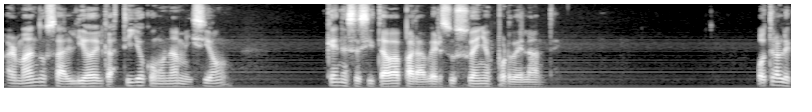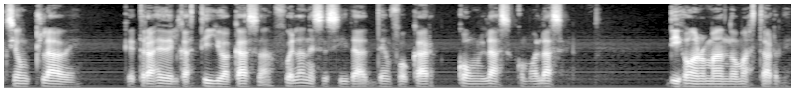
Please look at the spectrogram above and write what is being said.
Armando salió del castillo con una misión que necesitaba para ver sus sueños por delante. Otra lección clave que traje del castillo a casa fue la necesidad de enfocar con las como láser, dijo Armando más tarde.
